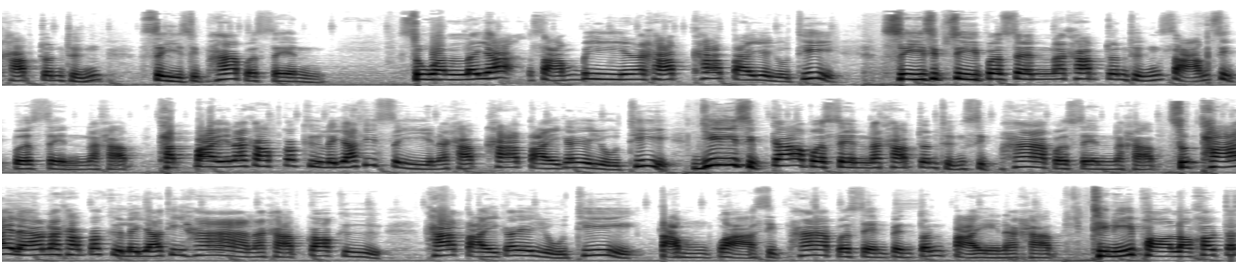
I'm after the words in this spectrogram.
ะครับจนถึง 45%ส่วนระยะ 3B นะครับ ค่าไตจะอยู่ที่ 44%นะครับจนถึง 30%นะครับถัดไปนะครับก็คือระยะที่ 4 นะครับ ค่าไตก็จะอยู่ที่ 29%นะครับจนถึง 15%นะครับสุดท้ายแล้วนะครับก็คือระยะที่ 5 นะครับก็คือ ค่าไตก็จะอยู่ที่ต่ำกว่า 15%เป็นต้นไปนะครับ ทีนี้พอเราเข้าใจ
